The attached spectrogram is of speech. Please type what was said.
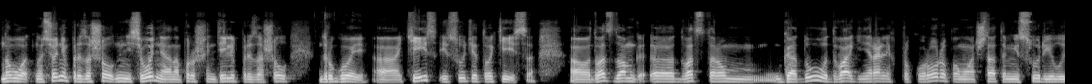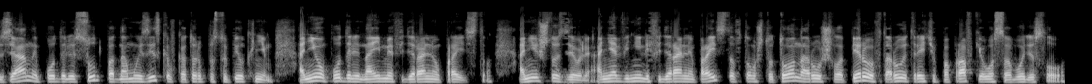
Ну вот, но сегодня произошел, ну не сегодня, а на прошлой неделе произошел другой э, кейс и суть этого кейса. В 2022 э, году два генеральных прокурора, по-моему, от штата Миссури и Лузианы подали суд по одному из исков, который поступил к ним. Они его подали на имя федерального правительства. Они что сделали? Они обвинили федеральное правительство в том, что то нарушило первую, вторую, третью поправки о свободе слова.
